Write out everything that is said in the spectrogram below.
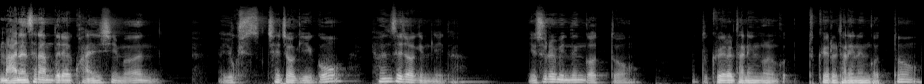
많은 사람들의 관심은 육체적이고 현세적입니다. 예수를 믿는 것도 또 교회를 다니는 것, 교회를 다니는 것도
